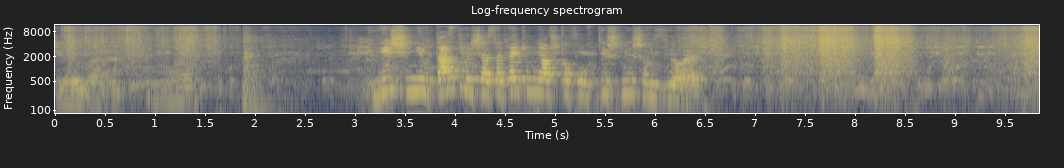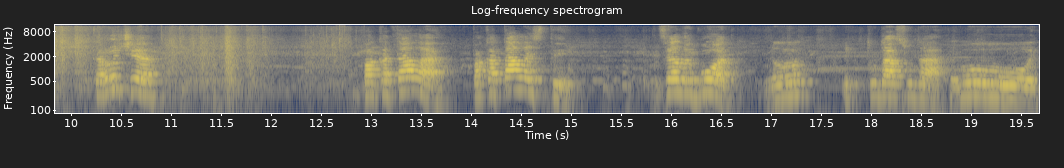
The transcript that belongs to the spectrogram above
Ебана. Вещи не вытаскивай, сейчас опять у меня в шкафу тишнишем сделаешь. Короче, покатала, покаталась ты целый год Ну, туда-сюда. ой.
